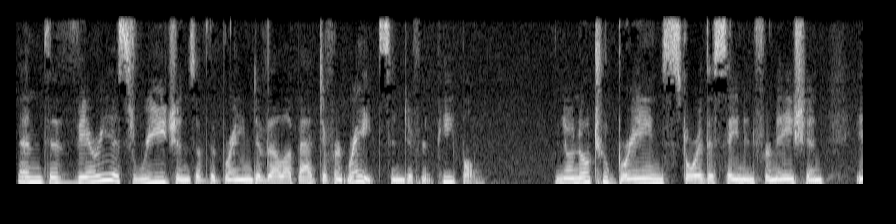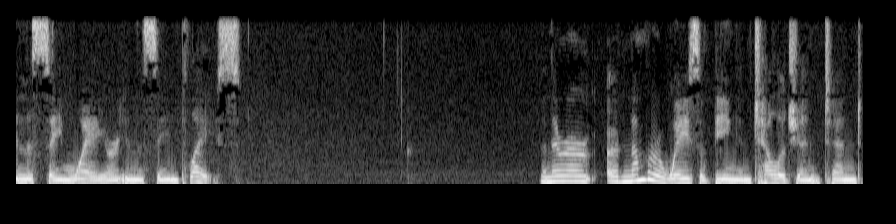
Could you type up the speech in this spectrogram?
And the various regions of the brain develop at different rates in different people. You know, no two brains store the same information in the same way or in the same place. And there are a number of ways of being intelligent, and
